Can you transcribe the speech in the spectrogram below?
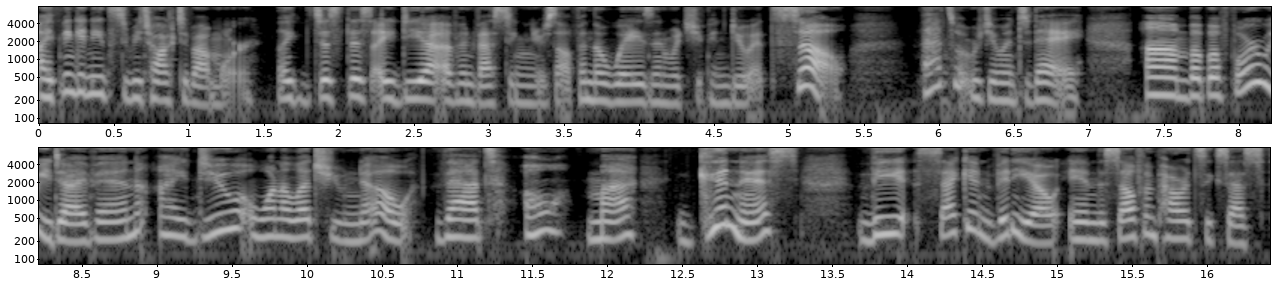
I think it needs to be talked about more. Like just this idea of investing in yourself and the ways in which you can do it. So, that's what we're doing today. Um, but before we dive in, I do want to let you know that, oh my goodness, the second video in the Self Empowered Success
